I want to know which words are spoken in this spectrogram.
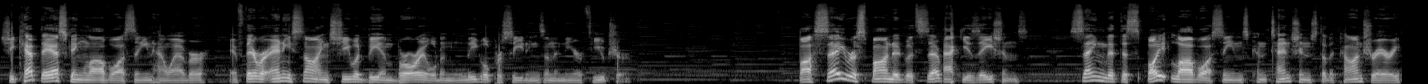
she kept asking Lavoisin, however, if there were any signs she would be embroiled in legal proceedings in the near future. Basset responded with several accusations, saying that despite Lavoisin's contentions to the contrary,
